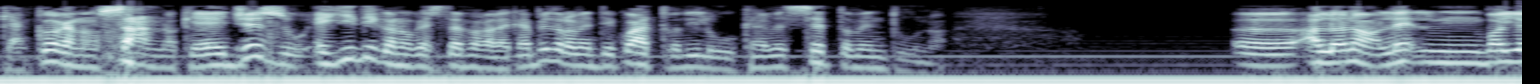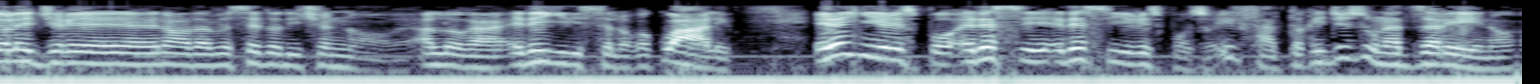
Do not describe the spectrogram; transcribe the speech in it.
che ancora non sanno che è Gesù e gli dicono queste parole, capitolo 24 di Luca, versetto 21. Uh, allora no, le, mm, voglio leggere no, dal versetto 19. Allora, ed egli disse loro quali? Ed, egli rispo, ed, essi, ed essi gli risposero il fatto che Gesù Nazareno,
